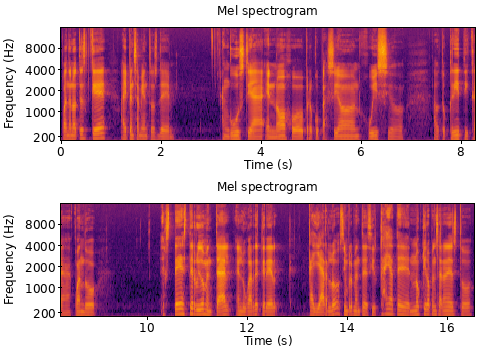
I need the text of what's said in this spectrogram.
cuando notes que hay pensamientos de angustia, enojo, preocupación, juicio, autocrítica. Cuando esté este ruido mental, en lugar de querer callarlo, simplemente decir, cállate, no quiero pensar en esto,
